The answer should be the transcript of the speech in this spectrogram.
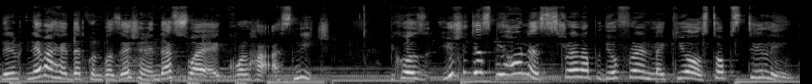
They never had that conversation and that's why i call her a snitch. Because you should just be honest straight up with your friend like yo stop stealing.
